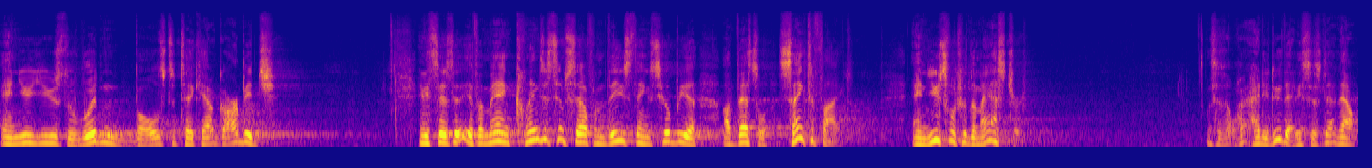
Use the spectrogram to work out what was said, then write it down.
and you use the wooden bowls to take out garbage. And he says that if a man cleanses himself from these things, he'll be a, a vessel sanctified and useful to the master. He says, How do you do that? He says, Now,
